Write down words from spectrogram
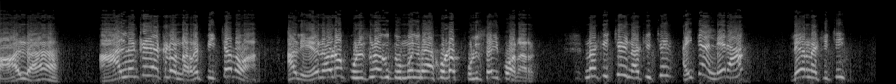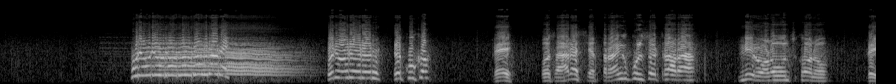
వాళ్ళ వాళ్ళంటే ఎక్కడ ఉన్నారా? పిచ్చాదవా వాళ్ళు ఏనాడో పులుసులోకి దుమ్ములు లేకుండా పులుసు అయిపోనారు నాకు ఇచ్చేయి నాకు ఇచ్చేయి. అయితే లేరా? లేరు నాకు ఇచ్చేయి. రే, కూకో. రే ఓసారి చిత్రాంగి పులుసు ఎట్టురారా? నీ రుణం ఉంచుకోను. రే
